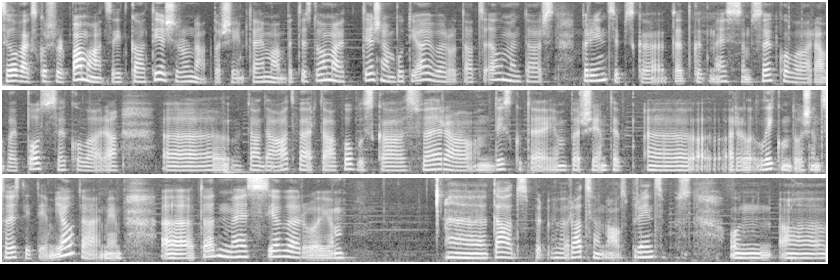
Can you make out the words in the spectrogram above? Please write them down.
cilvēks, kurš var pamācīt, kā tieši runāt par šīm tēmām. Bet es domāju, ka tiešām būtu jāievēro tāds elementārs princips, ka tad, kad mēs esam sekulārā vai postsekulārā, uh, tādā atvērtā publiskā sfērā un diskutējam par šiem te, uh, ar likumdošanu saistītiem jautājumiem, uh, tad mēs ievērojam tādus racionālus principus un uh,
